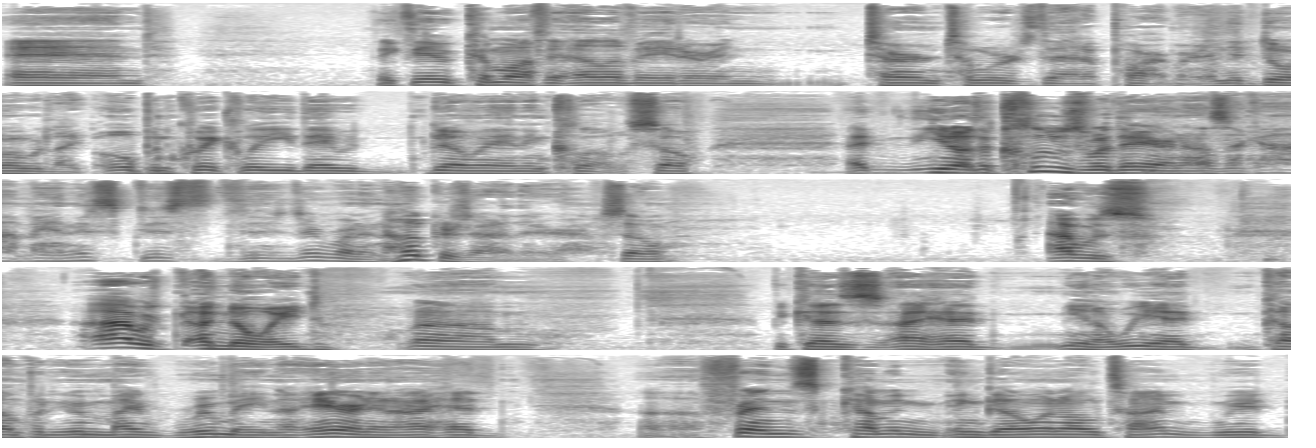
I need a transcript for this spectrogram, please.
and like they would come off the elevator and turn towards that apartment and the door would like open quickly they would go in and close so uh, you know the clues were there and i was like oh man this, this they're running hookers out of there so i was i was annoyed um, because i had you know we had company my roommate aaron and i had uh, friends coming and going all the time we had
